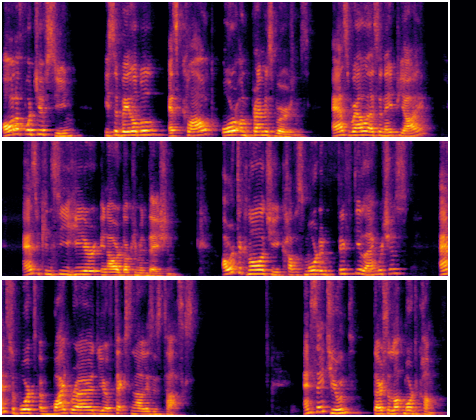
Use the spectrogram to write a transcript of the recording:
All of what you have seen is available as cloud or on-premise versions, as well as an API, as you can see here in our documentation. Our technology covers more than 50 languages and supports a wide variety of text analysis tasks. And stay tuned, there's a lot more to come.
